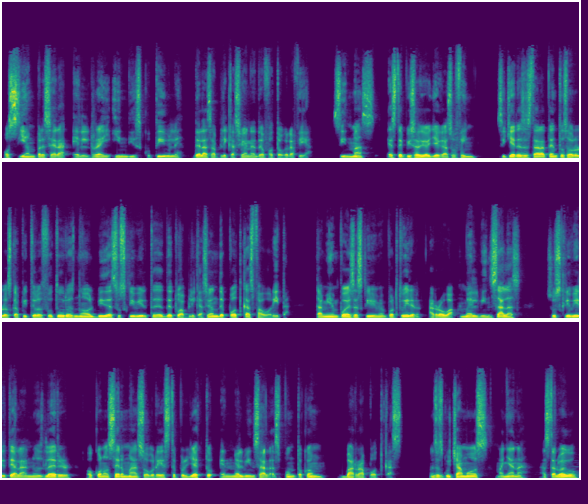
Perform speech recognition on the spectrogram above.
o siempre será el rey indiscutible de las aplicaciones de fotografía? Sin más, este episodio llega a su fin. Si quieres estar atento sobre los capítulos futuros, no olvides suscribirte desde tu aplicación de podcast favorita. También puedes escribirme por Twitter, arroba Melvin Salas, suscribirte a la newsletter o conocer más sobre este proyecto en melvinsalas.com barra podcast. Nos escuchamos mañana. Hasta luego.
